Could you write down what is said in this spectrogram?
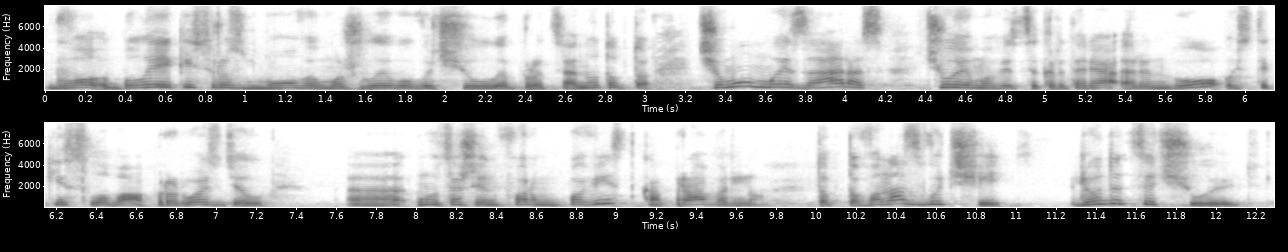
бу- були якісь розмови? Можливо, ви чули про це? Ну тобто, чому ми зараз чуємо від секретаря РНБО ось такі слова про розділ? Е, ну це ж інформповістка, правильно? Тобто вона звучить, люди це чують.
